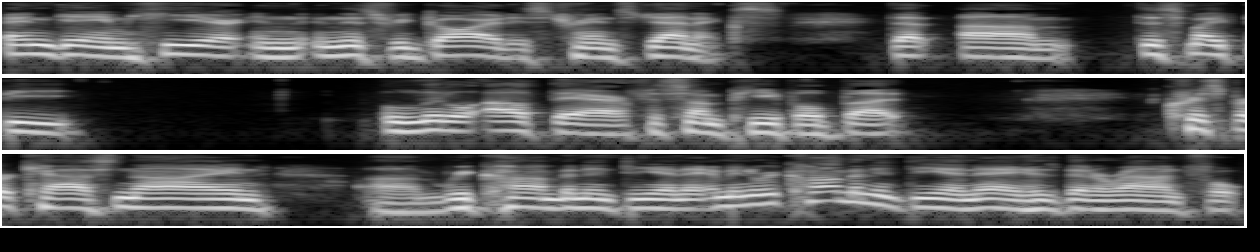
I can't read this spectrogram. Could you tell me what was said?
end game here in, in this regard is transgenics. That um, this might be a little out there for some people, but CRISPR-Cas9, um, recombinant DNA. I mean, recombinant DNA has been around for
